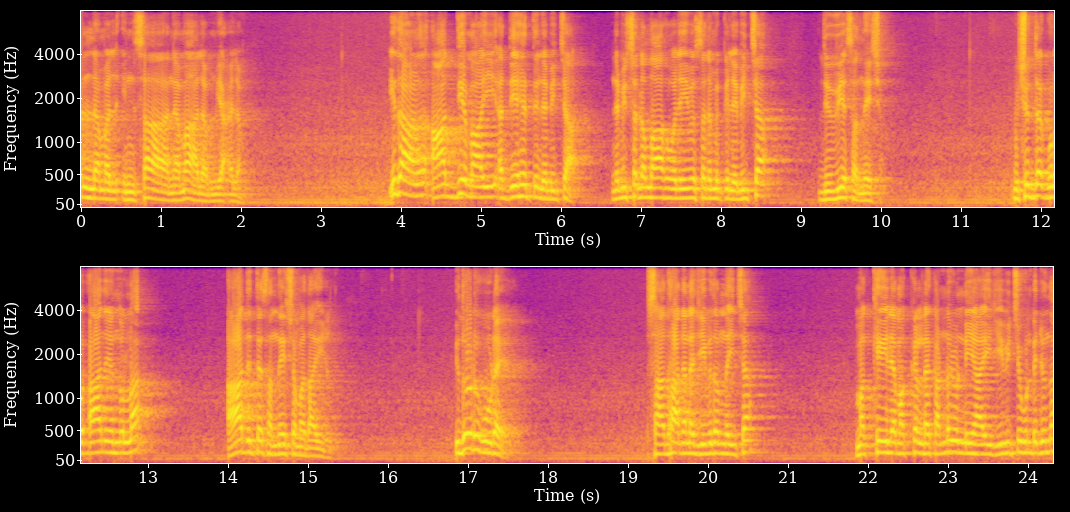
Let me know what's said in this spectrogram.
അല്ലമൽ ഇൻസാന മാ ലം യഅലം ഇതാണ് ആദ്യമായി അദ്ദേഹത്തിന് ലഭിച്ച നബി സല്ലാഹു അലൈഹി വസല്ലമയ്ക്ക് ലഭിച്ച ദിവ്യ സന്ദേശം. വിശുദ്ധ ഖുർആാനിൽ നിന്നുള്ള ആദ്യത്തെ സന്ദേശം അതായിരുന്നു. ഇതോടുകൂടെ സാധാരണ ജീവിതം നയിച്ച മക്കയിലെ മക്കളുടെ കണ്ണുരുണ്ണിയായി ജീവിച്ചുകൊണ്ടിരുന്ന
